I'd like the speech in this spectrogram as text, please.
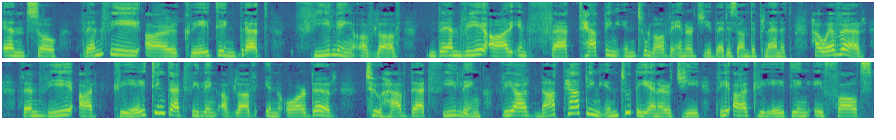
and so when we are creating that feeling of love, then we are in fact tapping into love energy that is on the planet. However, when we are creating that feeling of love in order to have that feeling, we are not tapping into the energy. We are creating a false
